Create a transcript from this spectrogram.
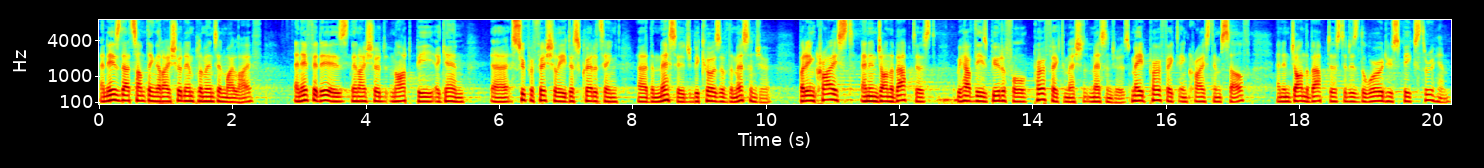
And is that something that I should implement in my life? And if it is, then I should not be, again, uh, superficially discrediting uh, the message because of the messenger. But in Christ and in John the Baptist, we have these beautiful, perfect mes- messengers, made perfect in Christ Himself. And in John the Baptist, it is the Word who speaks through Him.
